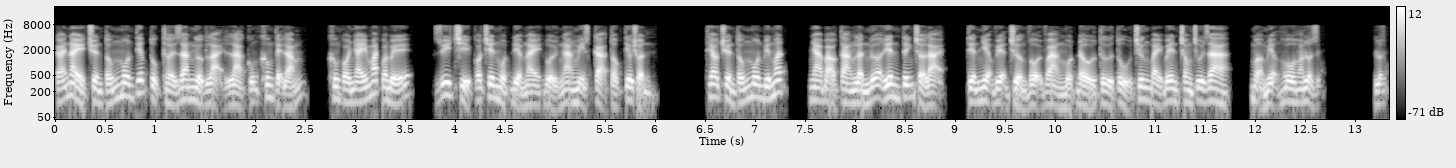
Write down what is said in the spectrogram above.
Cái này truyền tống môn tiếp tục thời gian ngược lại là cũng không tệ lắm, không có nháy mắt quan bế, duy chỉ có trên một điểm này đổi ngang mịt cả tộc tiêu chuẩn. Theo truyền thống môn biến mất, nhà bảo tàng lần nữa yên tĩnh trở lại, tiền nhiệm viện trưởng vội vàng một đầu từ tủ trưng bày bên trong chui ra, mở miệng hô hoán luật. Luật,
